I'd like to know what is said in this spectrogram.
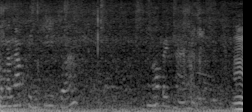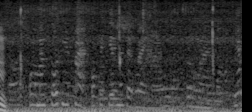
ขามารับถึงที่กว่าเอาไปขายน่ะอืมพอมันโซดนี่ค่ะเขาไปเก็บมาจากไรนะเพิ่งมาเก็บ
